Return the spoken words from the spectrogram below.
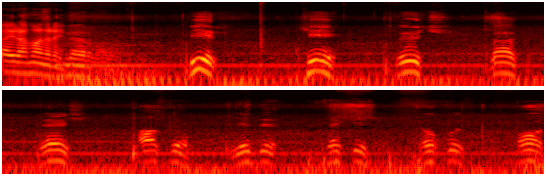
Bismillahirrahmanirrahim. Bismillahirrahmanirrahim. 1, 2, 3, 4, 5, 6, 7, 8, 9,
